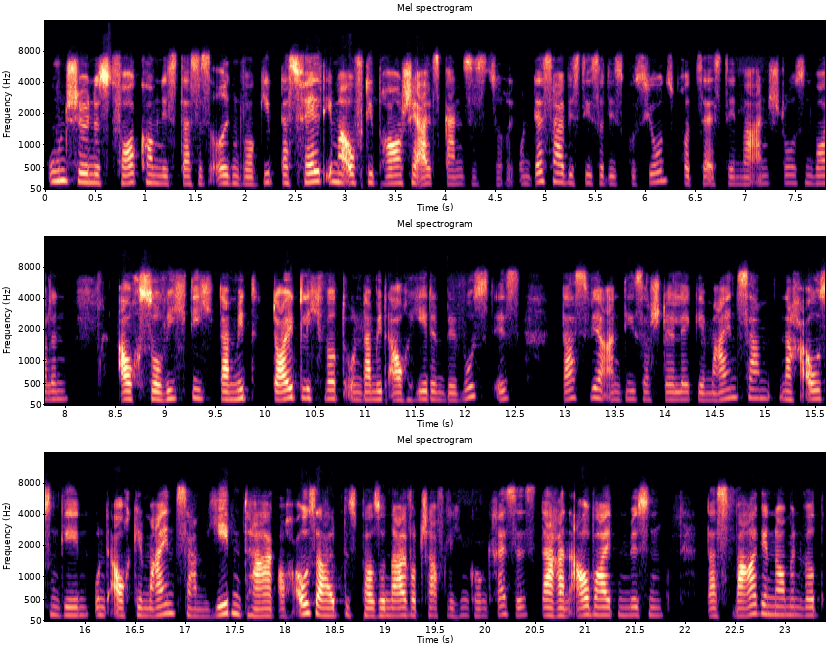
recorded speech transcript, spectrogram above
unschönes Vorkommnis, das es irgendwo gibt, das fällt immer auf die Branche als Ganzes zurück. Und deshalb ist dieser Diskussionsprozess, den wir anstoßen wollen, auch so wichtig, damit deutlich wird und damit auch jedem bewusst ist, dass wir an dieser Stelle gemeinsam nach außen gehen und auch gemeinsam jeden Tag, auch außerhalb des personalwirtschaftlichen Kongresses, daran arbeiten müssen, dass wahrgenommen wird,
